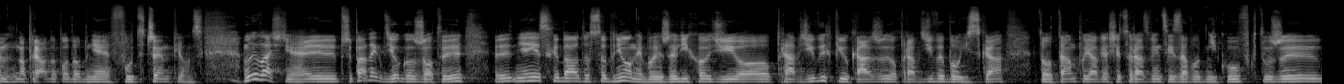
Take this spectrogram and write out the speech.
no, prawdopodobnie Food Champions. No i właśnie, y, przypadek Diogo Rzoty y, nie jest chyba odosobniony, bo jeżeli chodzi o prawdziwych piłkarzy, o prawdziwe boiska, to tam pojawia się coraz więcej zawodników, którzy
